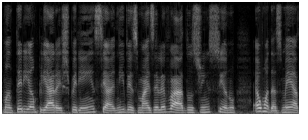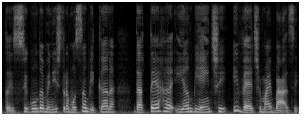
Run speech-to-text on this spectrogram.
Manter e ampliar a experiência a níveis mais elevados de ensino é uma das metas, segundo a ministra moçambicana da Terra e Ambiente, Ivete Maibase.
